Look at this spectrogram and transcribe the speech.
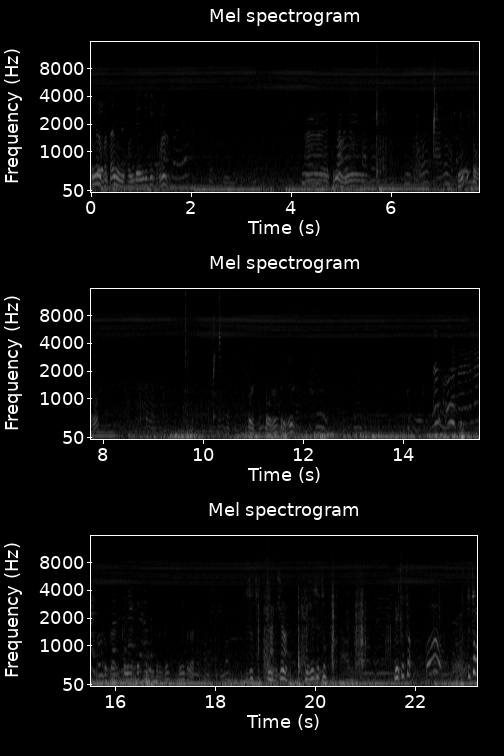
cái nơi còn tay mình còn đến đi đi chỗ nào à chỗ nào nè ừ, tổ ừ, tổ nó còn hư tôi cần cái này cái thằng mình với nhưng bây giờ chút chút làm thế nào làm chút chút đi chút chút chút chút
